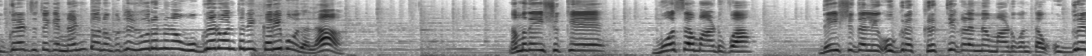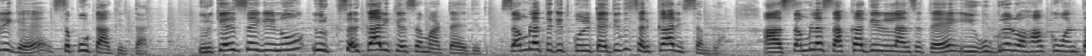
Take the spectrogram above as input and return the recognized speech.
ಉಗ್ರರ ಜೊತೆಗೆ ನಂಟು ಅನ್ನೋ ಬದಲು ಇವರನ್ನು ನಾವು ಉಗ್ರರು ಅಂತಲೇ ಕರಿಬೋದಲ್ಲ? ನಮ್ಮ ದೇಶಕ್ಕೆ ಮೋಸ ಮಾಡುವ, ದೇಶದಲ್ಲಿ ಉಗ್ರ ಕೃತ್ಯಗಳನ್ನು ಮಾಡುವಂಥ ಉಗ್ರರಿಗೆ ಸಪೋರ್ಟ್ ಆಗಿರ್ತಾರೆ. ಇವ್ರ ಕೆಲಸ ಏನು? ಇವ್ರ ಸರ್ಕಾರಿ ಕೆಲಸ ಮಾಡ್ತಾ ಇದ್ದಿದ್ದು. ಸಂಬಳ ತೆಗೆದುಕೊಳ್ತಾ ಇದ್ದಿದ್ದು ಸರ್ಕಾರಿ ಸಂಬಳ. ಆ ಸಂಬಳ ಸಾಕಾಗಿರಲಿಲ್ಲ ಅನ್ಸುತ್ತೆ ಈ ಉಗ್ರರು ಹಾಕುವಂಥ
